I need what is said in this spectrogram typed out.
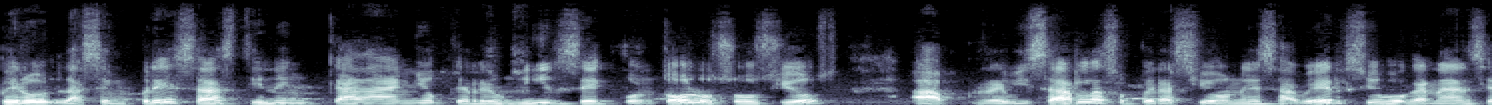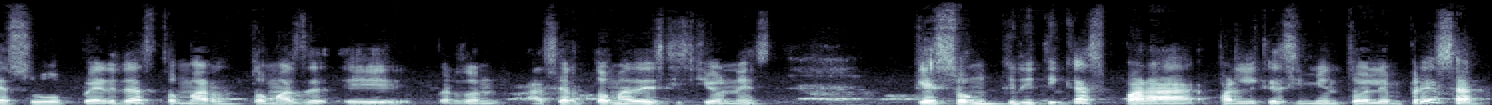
pero las empresas tienen cada año que reunirse con todos los socios a revisar las operaciones, a ver si hubo ganancias, hubo pérdidas, tomar tomas de, eh, perdón, hacer toma de decisiones que son críticas para, para el crecimiento de la empresa.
